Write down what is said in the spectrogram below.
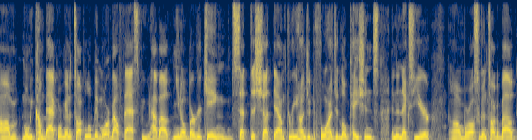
Um, when we come back, we're going to talk a little bit more about fast food. How about you know Burger King set to shut down 300 to 400 locations in the next year? Um, we're also going to talk about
